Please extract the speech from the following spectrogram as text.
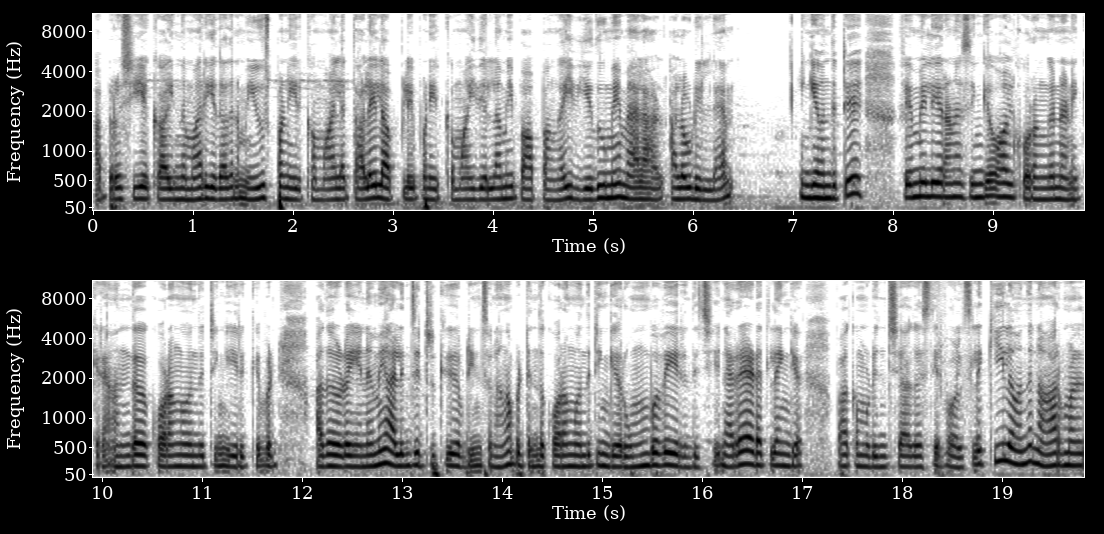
அப்புறம் சீயக்காய் இந்த மாதிரி ஏதாவது நம்ம யூஸ் பண்ணியிருக்கோமா? இல்லை தலையில் அப்ளை பண்ணியிருக்கோமா? இது எல்லாமே பார்ப்பாங்க. இது எதுவுமே மேலே அலௌடு இல்லை. இங்கே வந்துட்டு ஃபெமிலியரான சிங்கவால் குரங்குன்னு நினைக்கிறேன். அந்த குரங்கு வந்துட்டு இங்கே இருக்குது பட் அதோட இனமே அழிஞ்சிட்ருக்கு அப்படின்னு சொன்னாங்க. பட் இந்த குரங்கு வந்துட்டு இங்கே ரொம்பவே இருந்துச்சு. நிறைய இடத்துல இங்கே பார்க்க முடிஞ்சிச்சு. அகஸ்தியர் ஃபால்ஸில் கீழே வந்து நார்மல்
